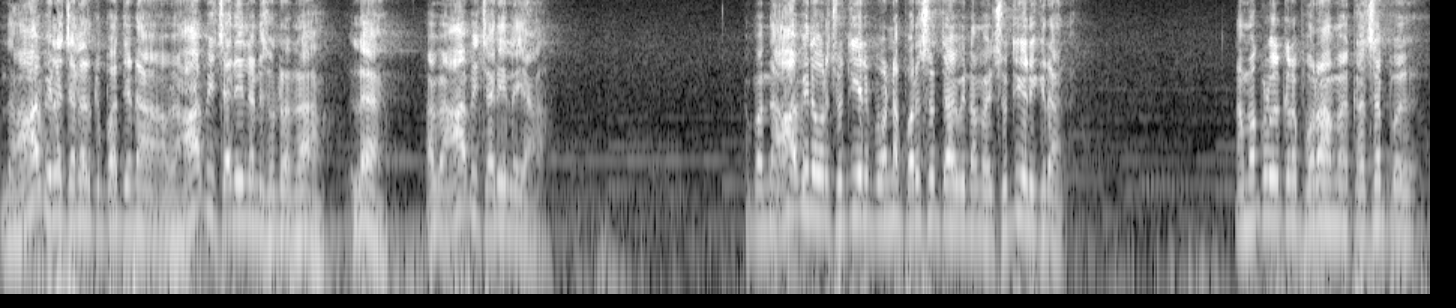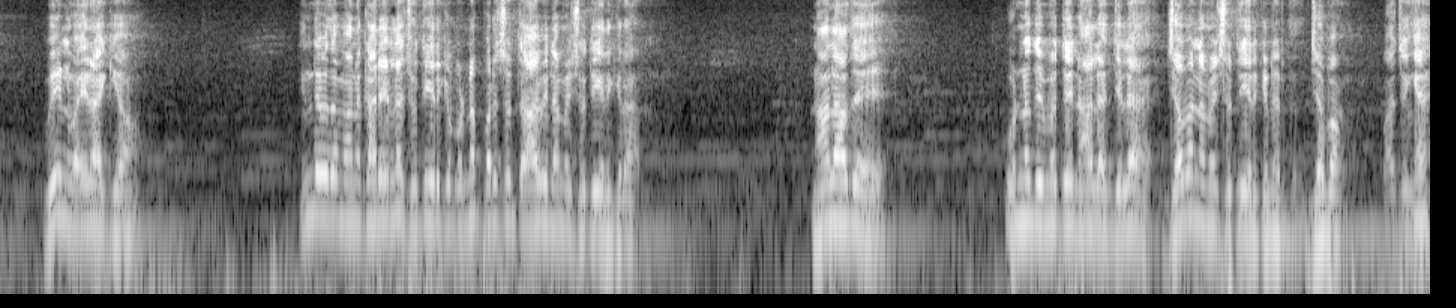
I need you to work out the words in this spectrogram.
இந்த ஆவியில் சிலருக்கு பார்த்தீங்கன்னா அவன் ஆவி சரியில்லைன்னு சொல்கிறாரா இல்லை? அவன் ஆவி சரியில்லையா? அப்போ அந்த ஆவியில் ஒரு சுத்திகரிப்பு பரிசுத்த ஆவி நம்ம சுத்திகரிக்கிறார். நமக்குள்ள இருக்கிற பொறாமை கசப்பு வீண் வைராக்கியம் இந்த விதமான காரியெல்லாம் சுத்திகரிக்கப்படனா பரிசுத்த ஆவி நம்மை சுத்திகரிக்கிறார். நாலாவது ஒன்று திமுத்தி நாலு அஞ்சில் ஜபம் நம்மை சுத்திகரிக்கணும் இருக்குது ஜபம். வாசிங்க.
